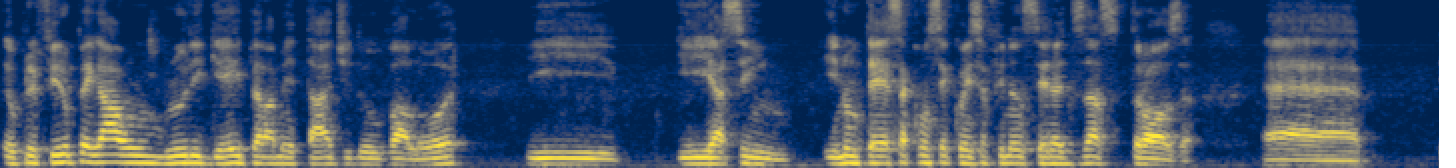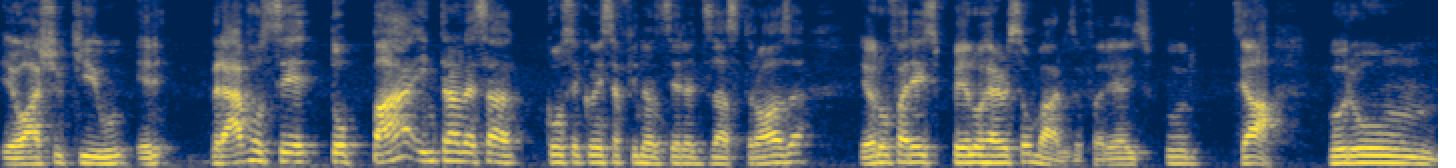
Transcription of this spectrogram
eu prefiro pegar um Rudy Gay pela metade do valor e, e assim e não ter essa consequência financeira desastrosa. É, eu acho que para você topar entrar nessa consequência financeira desastrosa, eu não faria isso pelo Harrison Barnes, eu faria isso por, sei lá, por um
